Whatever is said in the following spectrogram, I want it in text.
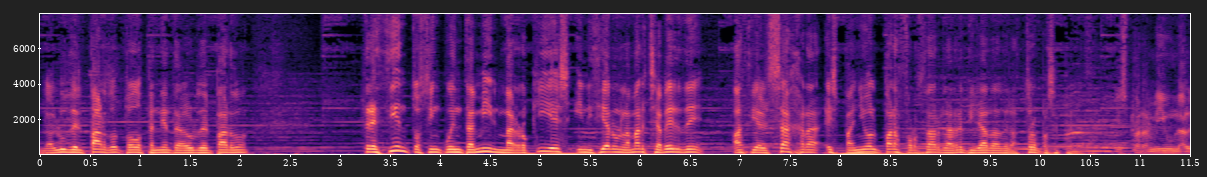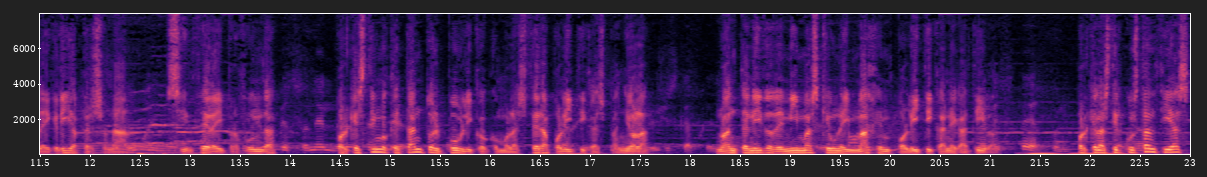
la luz del Pardo, todos pendientes de la luz del Pardo, 350.000 marroquíes iniciaron la marcha verde hacia el Sáhara español para forzar la retirada de las tropas españolas. Es para mí una alegría personal, sincera y profunda, porque estimo que tanto el público como la esfera política española no han tenido de mí más que una imagen política negativa. Porque las circunstancias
